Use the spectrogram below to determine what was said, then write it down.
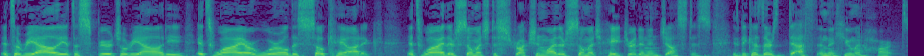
It's a reality, it's a spiritual reality. It's why our world is so chaotic. It's why there's so much destruction, why there's so much hatred and injustice, is because there's death in the human heart.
